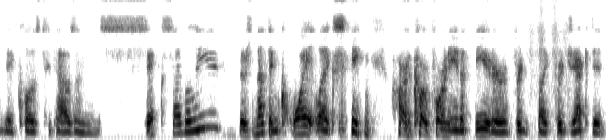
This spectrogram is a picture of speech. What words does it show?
they closed 2006 I believe. There's nothing quite like seeing hardcore porn in a theater, pro- like projected,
